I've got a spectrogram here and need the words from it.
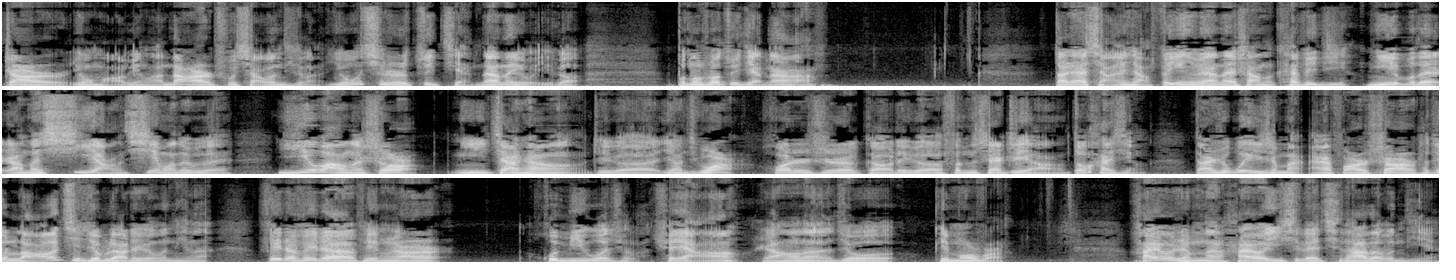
这儿有毛病了，那儿出小问题了。尤其是最简单的有一个，不能说最简单啊。大家想一想，飞行员在上头开飞机，你不得让他吸氧气嘛，对不对？以往的时候，你加上这个氧气罐，或者是搞这个分子筛制氧都还行。但是为什么 F 二十二它就老解决不了这个问题呢？飞着飞着，飞行员昏迷过去了，缺氧，然后呢就 game over 了。还有什么呢？还有一系列其他的问题，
